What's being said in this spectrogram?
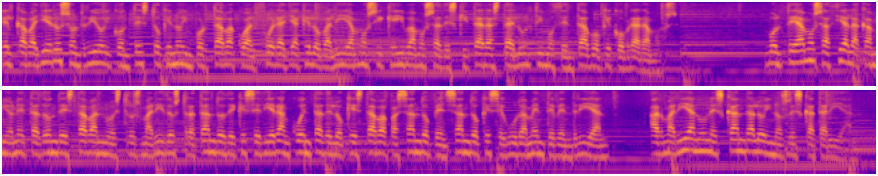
El caballero sonrió y contestó que no importaba cuál fuera ya que lo valíamos y que íbamos a desquitar hasta el último centavo que cobráramos. Volteamos hacia la camioneta donde estaban nuestros maridos tratando de que se dieran cuenta de lo que estaba pasando pensando que seguramente vendrían, armarían un escándalo y nos rescatarían.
